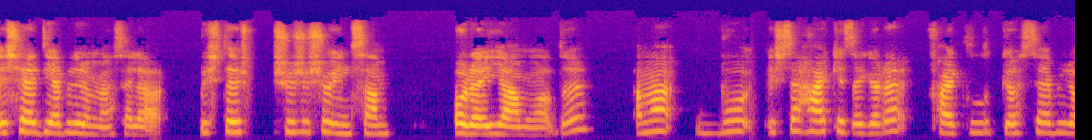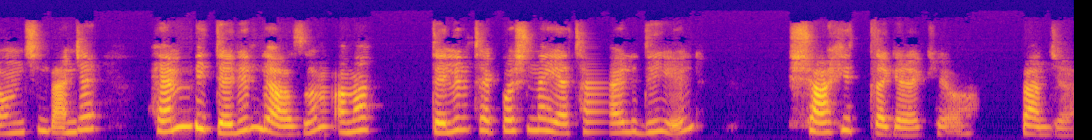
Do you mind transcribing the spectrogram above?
e, şey diyebilirim mesela işte şu şu şu insan orayı yağmaladı ama bu işte herkese göre farklılık gösterebilir. Onun için bence hem bir delil lazım ama delil tek başına yeterli değil. Şahit de gerekiyor bence.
